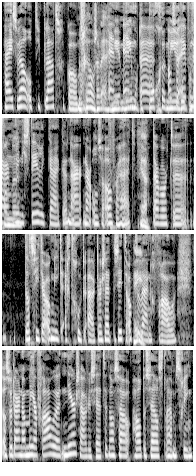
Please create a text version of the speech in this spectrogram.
Hij is wel op die plaats gekomen. De vrouwen zouden eigenlijk en, meer, meer en, moeten pochen. Uh, als meer we even naar het ministerie kijken, naar, naar onze overheid. Ja. Daar wordt. Uh, dat ziet er ook niet echt goed uit. Er zitten ook hey. te weinig vrouwen. Als we daar nou meer vrouwen neer zouden zetten, dan zou Halbe Zijlstra misschien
